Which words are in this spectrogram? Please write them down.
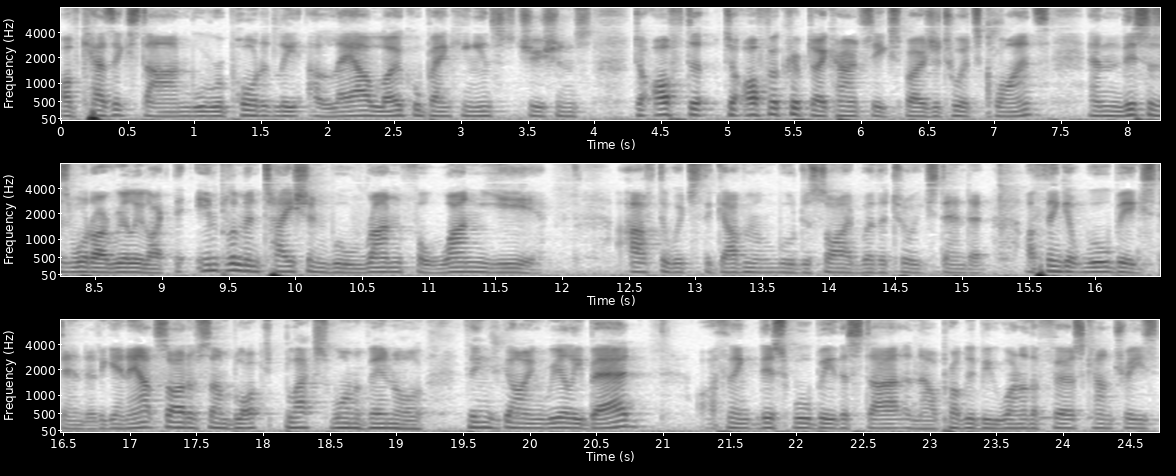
of Kazakhstan will reportedly allow local banking institutions to offer, to offer cryptocurrency exposure to its clients. And this is what I really like the implementation will run for one year after which the government will decide whether to extend it. I think it will be extended. Again, outside of some black swan event or things going really bad, I think this will be the start, and they'll probably be one of the first countries,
